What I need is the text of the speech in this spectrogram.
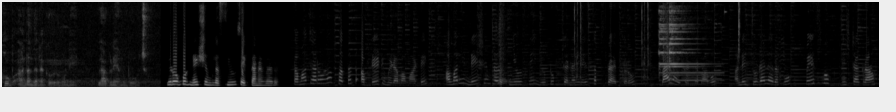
ખૂબ આનંદ અને ગૌરવની લાગણી અનુભવું છું. Bureau Nation Plus News Ektanagar સમાચારોના સતત અપડેટ મેળવવા માટે અમારી નેશન પ્લસ ન્યૂઝની યુટ્યુબ ચેનલને સબસ્ક્રાઇબ કરો બેલ આઇકન દબાવો અને જોડાયેલા રહો ફેસબુક ઇન્સ્ટાગ્રામ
